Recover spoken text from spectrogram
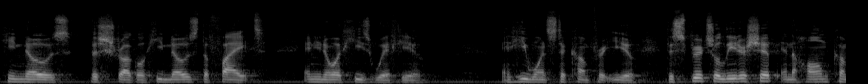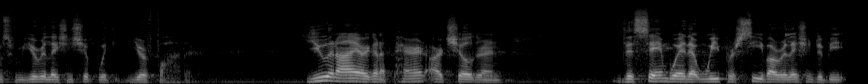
He knows the struggle, He knows the fight, and you know what? He's with you. And He wants to comfort you. The spiritual leadership in the home comes from your relationship with your Father. You and I are going to parent our children the same way that we perceive our relationship to be,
